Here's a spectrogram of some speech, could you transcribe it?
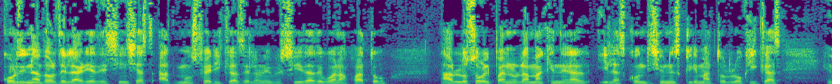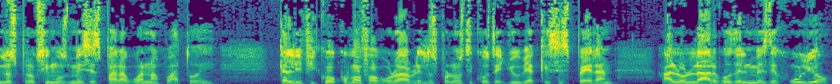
coordinador del área de ciencias atmosféricas de la Universidad de Guanajuato, habló sobre el panorama general y las condiciones climatológicas en los próximos meses para Guanajuato. ¿eh? Calificó como favorables los pronósticos de lluvia que se esperan a lo largo del mes de julio,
